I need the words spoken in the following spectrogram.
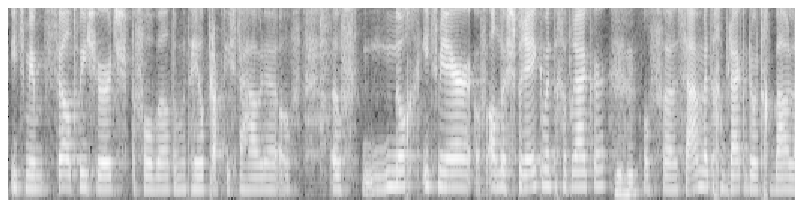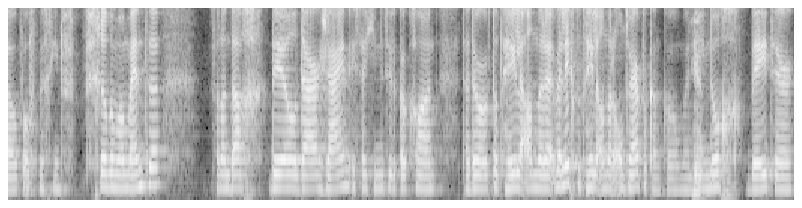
iets meer veldresearch bijvoorbeeld, om het heel praktisch te houden. Of, of nog iets meer of anders spreken met de gebruiker. Mhm. Of uh, samen met de gebruiker door het gebouw lopen. Of misschien verschillende momenten van een dagdeel daar zijn. Is dat je natuurlijk ook gewoon daardoor tot hele andere, wellicht tot hele andere ontwerpen kan komen. Die nog beter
